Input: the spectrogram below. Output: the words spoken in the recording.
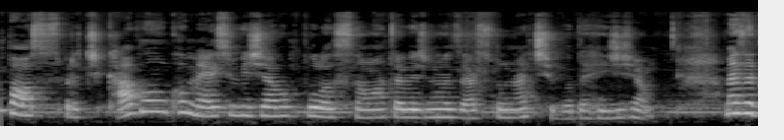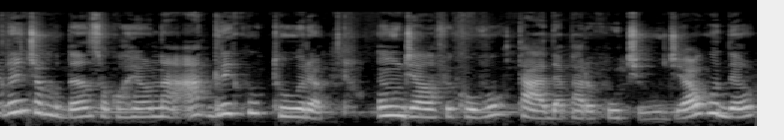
impostos, praticavam o comércio e vigiavam a população através de um exército nativo da região. Mas a grande mudança ocorreu na agricultura, onde ela ficou voltada para o cultivo de algodão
